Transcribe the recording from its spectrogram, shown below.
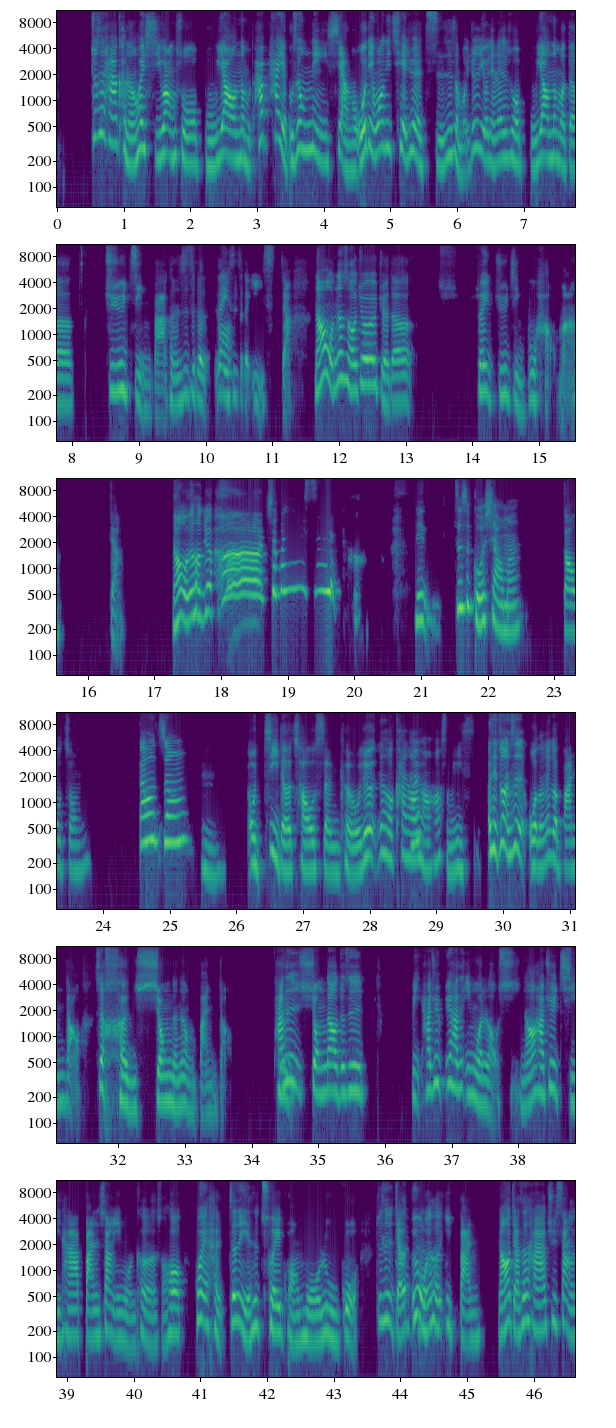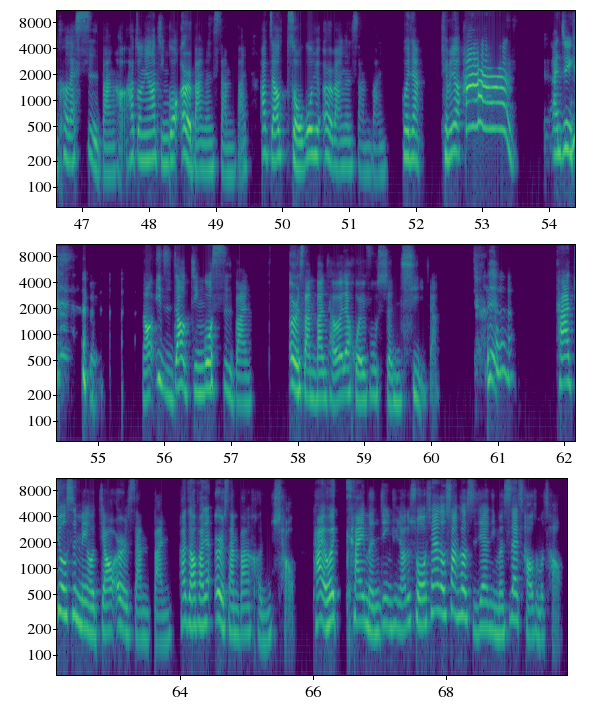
就是他可能会希望说不要那么，他他也不是用内向哦，我有点忘记确切的词是什么，就是有点类似说不要那么的拘谨吧，可能是这个类似这个意思这样。然后我那时候就会觉得，所以拘谨不好吗？这样。然后我那时候就啊，什么意思？你这是国小吗？高中。高中。嗯。我记得超深刻，我就那时候看到，我想他什么意思？而且重点是我的那个班导是很凶的那种班导，他是凶到就是比他去，因为他是英文老师，然后他去其他班上英文课的时候，会很真的也是催狂魔路过。就是假设，因为我那时候一班，然后假设他要去上的课在四班，好，他中间要经过二班跟三班，他只要走过去二班跟三班，会这样，前面就哈，安静，对。然后一直到经过四班、二三班才会再恢复生气，这样。他就是没有教二三班，他只要发现二三班很吵，他也会开门进去，然后就说现在都上课时间，你们是在吵什么吵？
